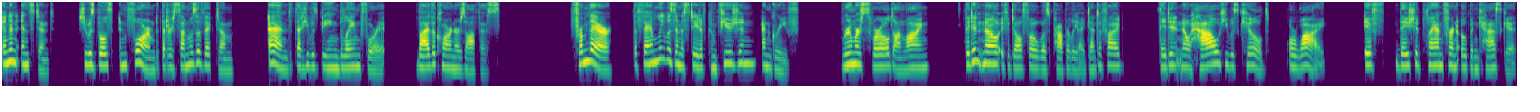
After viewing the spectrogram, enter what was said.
In an instant, she was both informed that her son was a victim and that he was being blamed for it by the coroner's office. From there, the family was in a state of confusion and grief. Rumors swirled online. They didn't know if Adolfo was properly identified. They didn't know how he was killed or why, if they should plan for an open casket.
